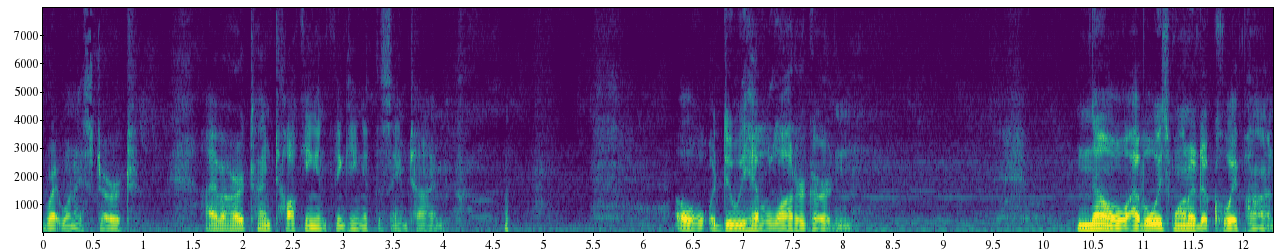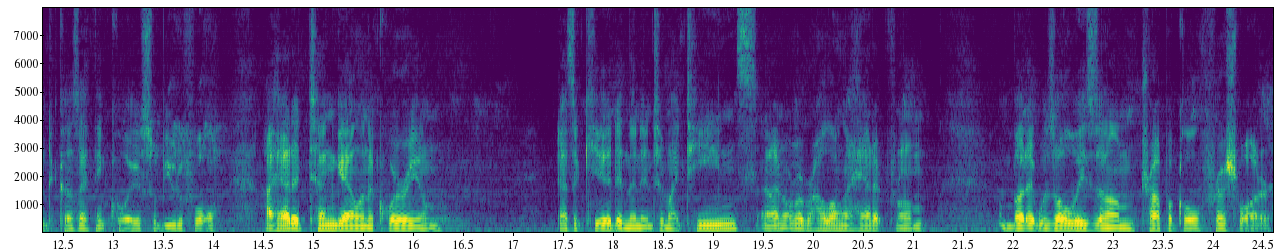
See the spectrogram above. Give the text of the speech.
right when I start? I have a hard time talking and thinking at the same time. oh, do we have a water garden? No, I've always wanted a koi pond because I think koi is so beautiful. I had a 10 gallon aquarium as a kid and then into my teens. And I don't remember how long I had it from, but it was always um, tropical freshwater.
